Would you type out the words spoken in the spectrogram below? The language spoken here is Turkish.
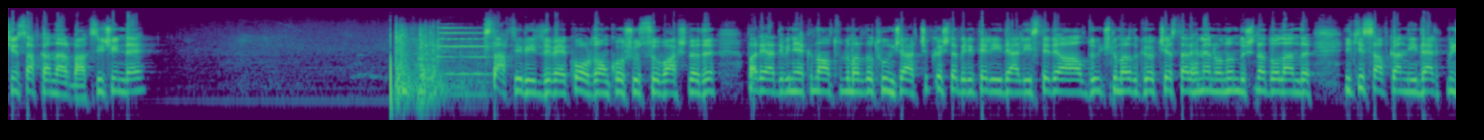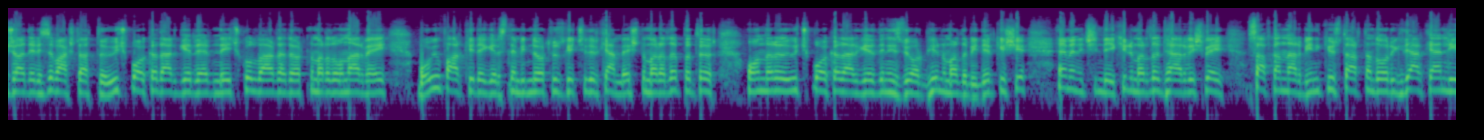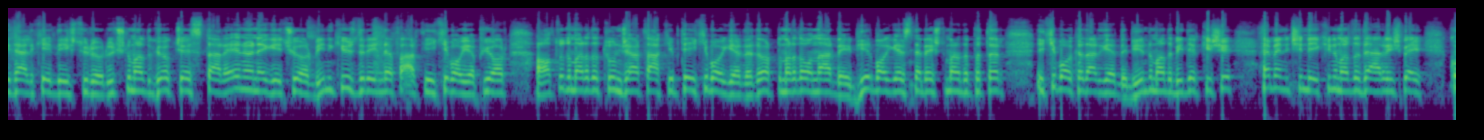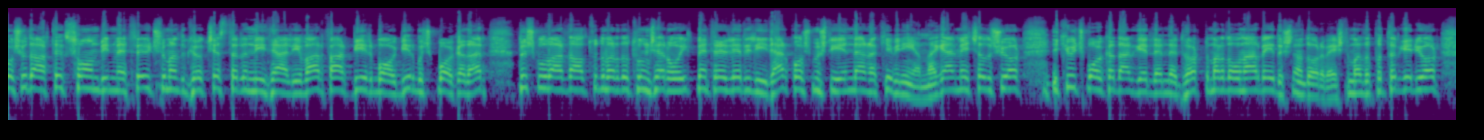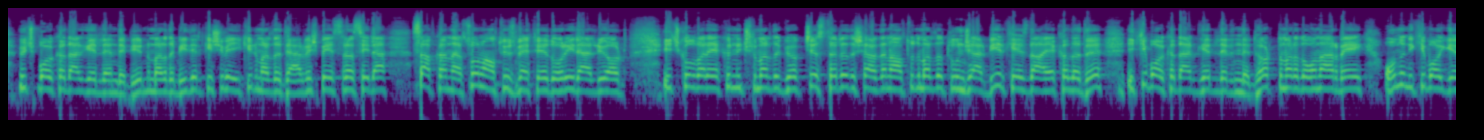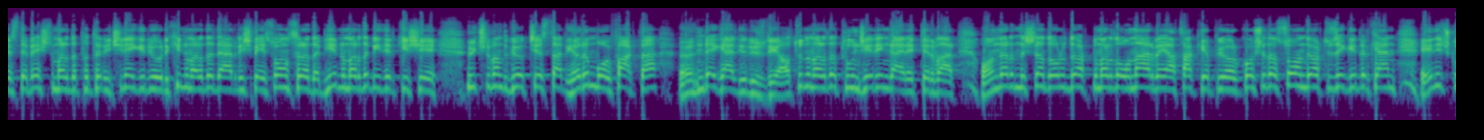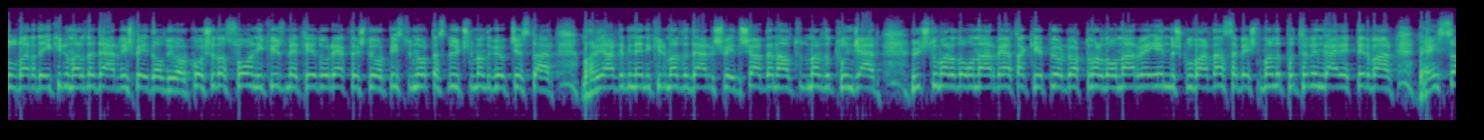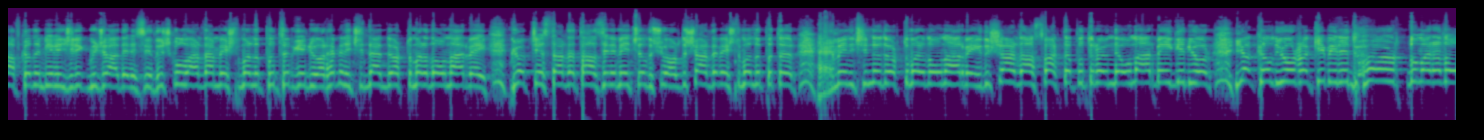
için Safkanlar box içinde. Start verildi ve kordon koşusu başladı. Bariyer dibine yakın 6 numarada Tuncer çıkışla birlikte liderliği istedi aldı. 3 numaralı Gökçesler hemen onun dışına dolandı. İki safkan liderlik mücadelesi başlattı. 3 boy kadar gerilerinde iç kulvarda 4 numarada Onar Bey boyun farkıyla gerisinde 1400 geçilirken 5 numaralı Pıtır onları 3 boy kadar geriden izliyor. 1 numaralı Bilir kişi hemen içinde 2 numaralı Derviş Bey. Safkanlar 1200 startına doğru giderken liderlik el değiştiriyor. 3 numaralı Gökçe Star en öne geçiyor. 1200 direğinde farkı 2 boy yapıyor. 6 numarada Tuncer takipte 2 boy geride. 4 numarada Onar Bey. 1 boy gerisinde 5 numarada Pıtır. 2 boy kadar geride. 1 numarada Bilir kişi. Hemen içinde 2 numarada Derviş Bey. Koşuda artık son 1000 metre. 3 numarada Gökçe Star'ın liderliği var. Fark 1 boy, 1,5 boy kadar. Dış kulvarda 6 numarada Tuncer o ilk metreleri lider koşmuştu. Yeniden rakibinin yanına gelmeye çalışıyor. 2-3 boy kadar gerilerinde 4 numarada Onar Bey dışına doğru 5 numarada Pıtır geliyor. 3 boy kadar gerilerinde 1 numarada Bilir kişi ve 2 numarada Derviş Bey sırasıyla Safkanlar son 600 metreye doğru ilerliyor. İç kulvara yakın 3 numarada Gökçe Star'ı dışarıdan 6 numarada Tuncer bir kez daha yakaladı. 2 boy kadar gerilerinde 4 numarada Onar Bey. Onun 2 boy gerisinde 5 numarada Pıtır içine giriyor. 2 numarada Derviş Bey son sırada 1 numarada Bilir kişi. 3 numarada Gökçe Star yarım boy farkla önde geldi düzlüğe. 6 numarada Tuncer'in gayretleri var. Onların dışına doğru 4 numarada Onar Bey atak yapıyor. Koşuda son 400'e gelirken en iç kulvarda 2 numarada Derviş Bey dalıyor. Koşuda son 200 metreye doğru yaklaşıyor. Pistin ortasında 3 numaralı Gökçe Star. Bariyer dibinden 2 numarada Derviş Bey. Dışarıdan 6 numarada Tuncer. 3 numarada Onar Bey atak yapıyor. 4 numarada Onar Bey en dış kulvardansa 5 numaralı Pıtır'ın gayretleri var. 5 safkanın birincilik mücadelesi. Dış kulvardan 5 numaralı Pıtır geliyor. Hemen içinden 4 numarada Onar Bey. Gökçe Star da tazelemeye çalışıyor. Dışarıda 5 numaralı Pıtır. Hemen içinde 4 numarada Onar Bey. Dışarıda asfaltta Pıtır önde. Onar Bey geliyor. Yakalıyor rakibini. 4 numarada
